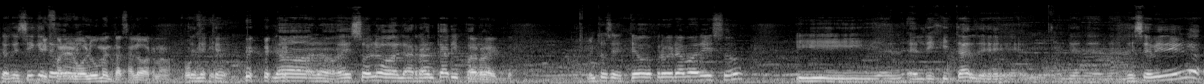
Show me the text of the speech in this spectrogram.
Lo que sí que y fuera el volumen estás al horno. tenés porque- que- No, no, es solo al arrancar y parar. Correcto. Entonces tengo que programar eso y el, el digital de, de- de- de ese vidriera.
